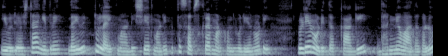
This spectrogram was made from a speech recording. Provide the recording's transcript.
ಈ ವಿಡಿಯೋ ಇಷ್ಟ ಆಗಿದ್ದರೆ ದಯವಿಟ್ಟು ಲೈಕ್ ಮಾಡಿ, ಶೇರ್ ಮಾಡಿ ಮತ್ತು ಸಬ್ಸ್ಕ್ರೈಬ್ ಮಾಡ್ಕೊಂಡು ವಿಡಿಯೋ ನೋಡಿ. ವಿಡಿಯೋ ನೋಡಿದ್ದಕ್ಕಾಗಿ ಧನ್ಯವಾದಗಳು.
